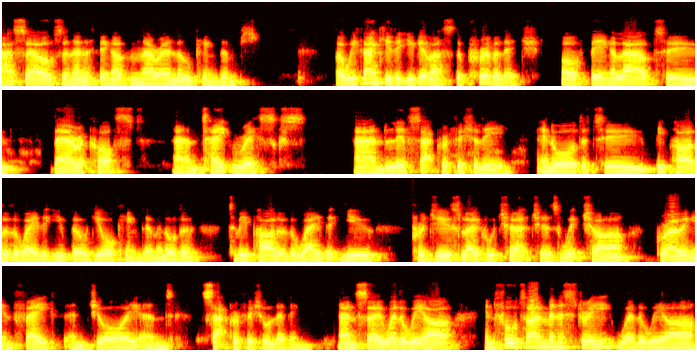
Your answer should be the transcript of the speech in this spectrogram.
ourselves and anything other than our own little kingdoms. But we thank you that you give us the privilege of being allowed to bear a cost and take risks and live sacrificially in order to be part of the way that you build your kingdom, in order to be part of the way that you produce local churches which are growing in faith and joy and sacrificial living. And so, whether we are in full time ministry, whether we are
